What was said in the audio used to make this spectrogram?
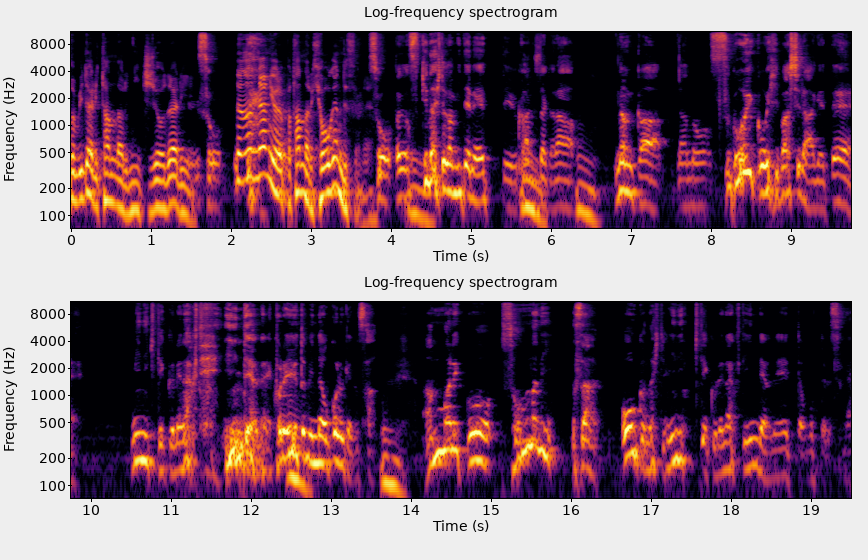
遊びであり、単なる日常であり、そでな何よりやっぱ単なる表現ですよねう、。そう。だから好きな人が見てねっていう感じだから、うん。なんか、あの、すごいこう火柱上げて、見に来てくれなくていいんだよね。これ言うとみんな怒るけどさ、うん。あんまりこう、そんなにさ、多くの人見に来てくれなくていいんだよねって思ってるんですね。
